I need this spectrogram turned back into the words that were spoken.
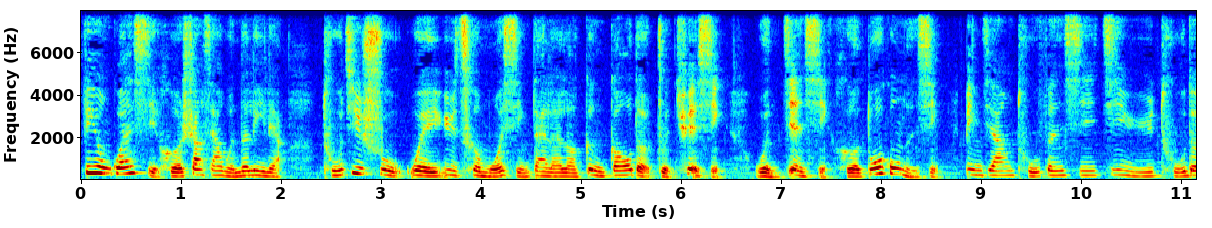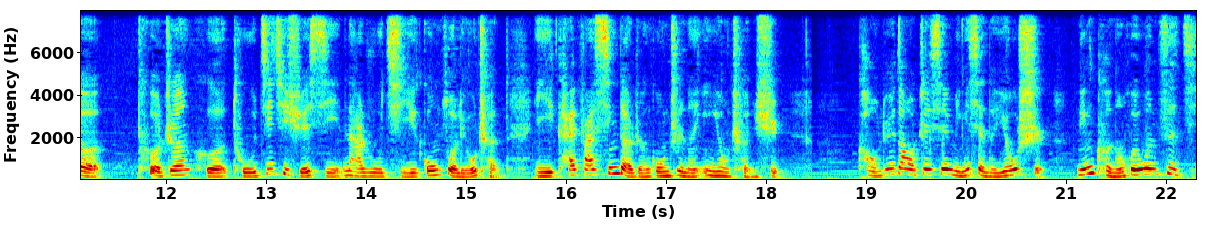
利用关系和上下文的力量，图技术为预测模型带来了更高的准确性、稳健性和多功能性，并将图分析基于图的特征和图机器学习纳入其工作流程，以开发新的人工智能应用程序。考虑到这些明显的优势，您可能会问自己。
